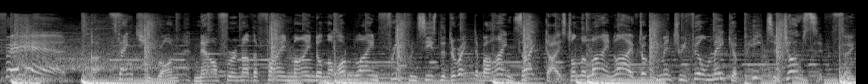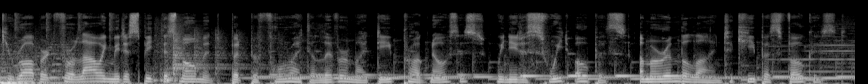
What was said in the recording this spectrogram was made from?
Fed. Uh, thank you, Ron. Now for another fine mind on the online frequencies, the director behind Zeitgeist on the line live, documentary filmmaker Peter Joseph. Thank you, Robert, for allowing me to speak this moment. But before I deliver my deep prognosis, we need a sweet opus, a marimba line to keep us focused.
